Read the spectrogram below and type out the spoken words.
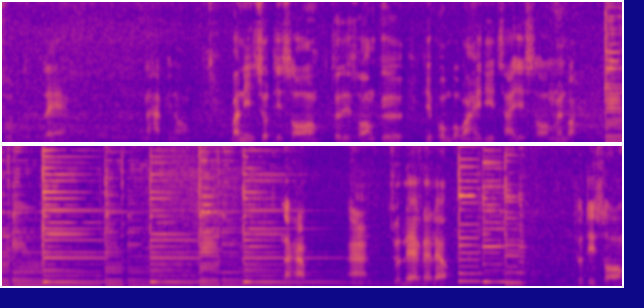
ชุดแรกนะครับพี่น้องบันนี้ชุดที่สองชุดที่สองคือที่ผมบอกว่าให้ดีดสายที่สองแมันปะ ชุดแรกได้แล้ว ชุดที่สอง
